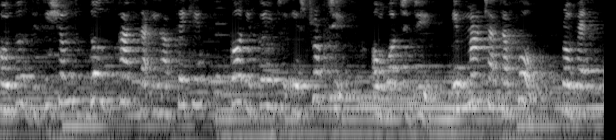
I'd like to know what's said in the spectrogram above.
on those decisions, those paths that you have taken. God is going to instruct you on what to do. In Mark chapter 4, from verse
